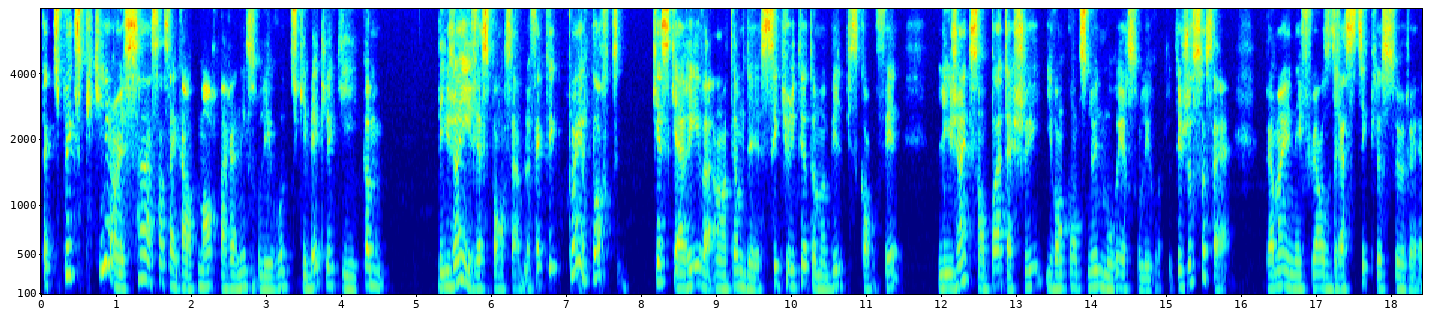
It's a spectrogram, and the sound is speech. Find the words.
Fait que tu peux expliquer un 100 à 150 morts par année sur les routes du Québec là, qui est comme des gens irresponsables. Fait que peu importe qu'est-ce qui arrive en termes de sécurité automobile puis ce qu'on fait, les gens qui ne sont pas attachés, ils vont continuer de mourir sur les routes. C'est juste ça, ça vraiment une influence drastique sur, euh,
